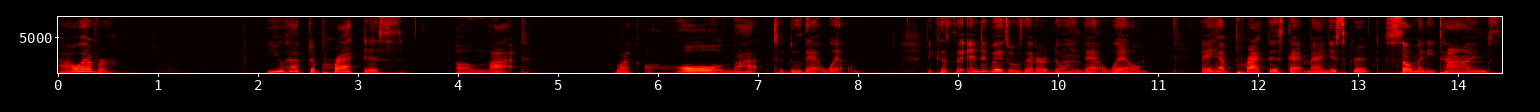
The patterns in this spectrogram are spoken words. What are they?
However, you have to practice a lot, like a whole lot to do that well. Because the individuals that are doing that well, they have practiced that manuscript so many times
